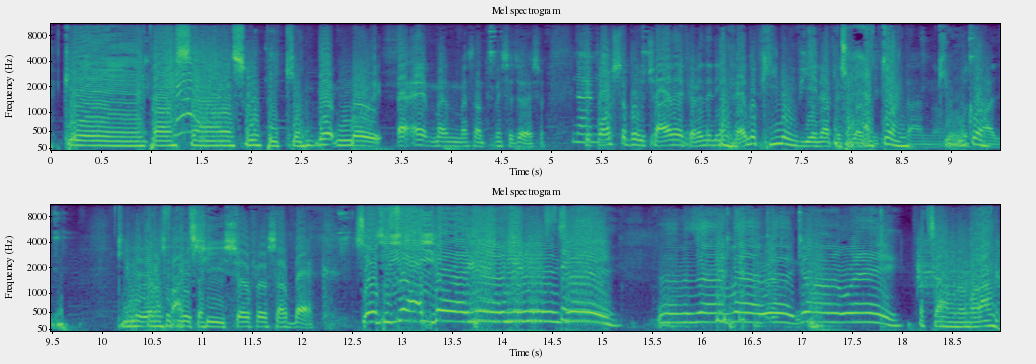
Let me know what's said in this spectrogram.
Che possa solo picchio. Beh, mori- eh, eh, ma, ma santo messaggio adesso. No, che no. possa bruciare nelle fiamme dell'inferno chi non viene al festival Certo, Beat quest'anno. chiunque. Chiunque Vediamo se dirci Surfers are back. So what's up, Facciamolo, va.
